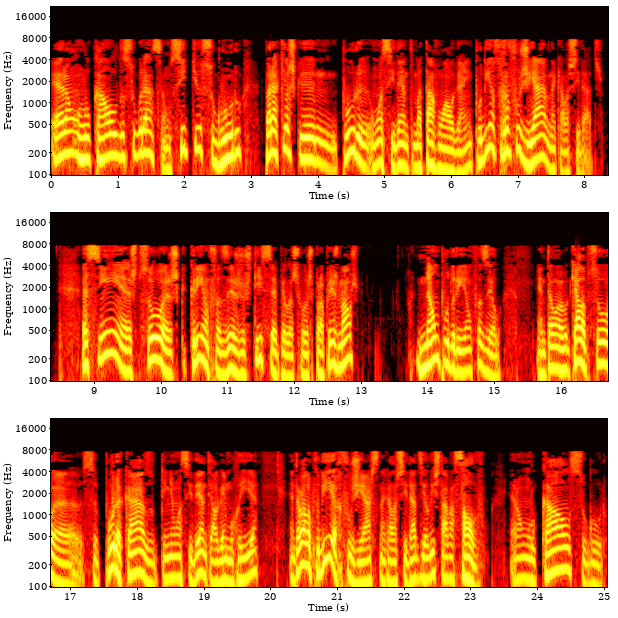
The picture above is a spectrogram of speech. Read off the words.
eram um local de segurança, um sítio seguro para aqueles que, por um acidente, matavam alguém, podiam se refugiar naquelas cidades. Assim, as pessoas que queriam fazer justiça pelas suas próprias mãos não poderiam fazê-lo. Então aquela pessoa, se por acaso tinha um acidente e alguém morria, então ela podia refugiar-se naquelas cidades e ali estava a salvo. Era um local seguro.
